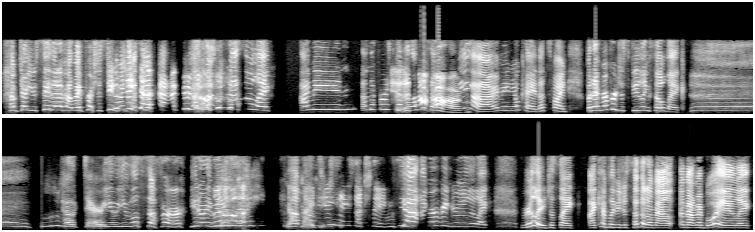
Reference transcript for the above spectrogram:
"How dare you say that about my precious Dean Winchester?" also like, I mean, on the first couple It's episodes, yeah, I mean, okay, that's fine. But I remember just feeling so like, how dare you? You will suffer. You know what I mean? Not my How could you say such things? Yeah, I remember being really like, really, just like, I can't believe you just said that about about my boy. Like,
